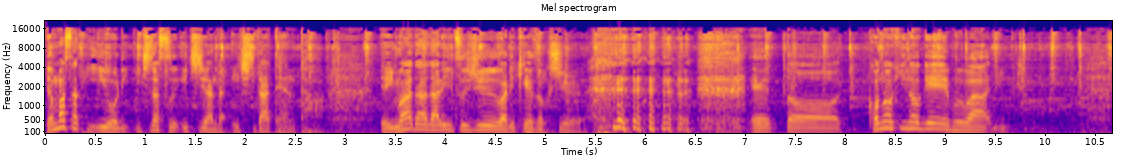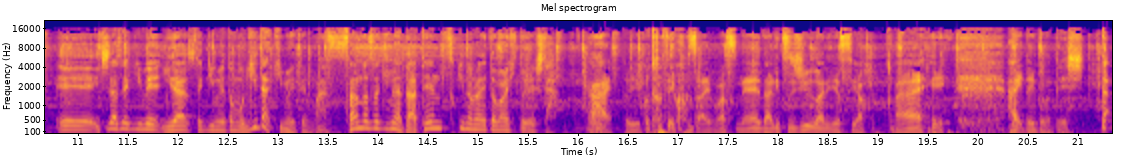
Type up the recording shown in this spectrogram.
山崎伊織1打数1安打1打点と。え未だ打率10割継続中。えっと、この日のゲームは、えー、1打席目、2打席目ともギター決めてます。3打席目は打点付きのライト前ヒットでした。はい。ということでございますね。打率10割ですよ。はい。はい。ということでした。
